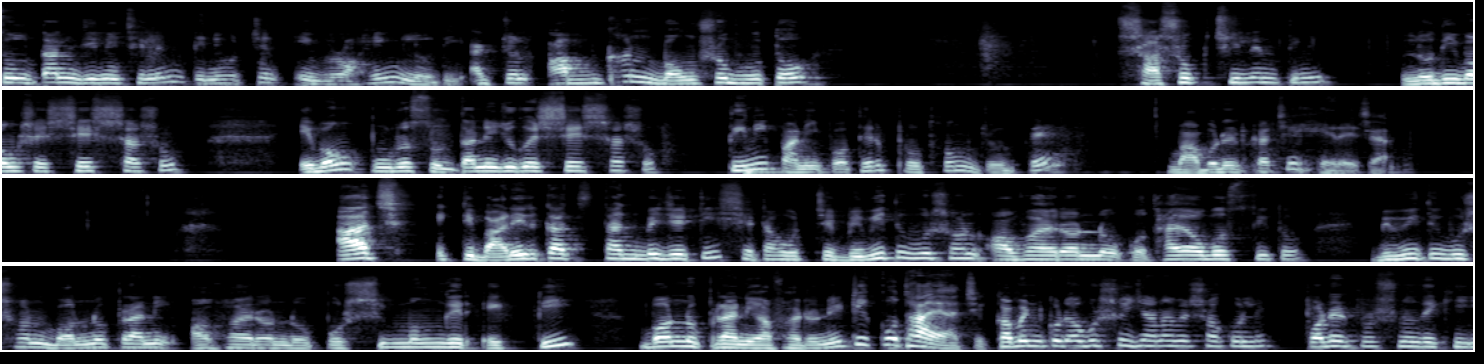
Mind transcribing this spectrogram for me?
সুলতান যিনি ছিলেন, তিনি হচ্ছেন ইব্রাহিম লোদি। একজন আফগান বংশভূত শাসক ছিলেন তিনি, লোদি বংশের শেষ শাসক এবং পুরো সুলতানি যুগের শেষ শাসক। তিনি পানিপথের প্রথম যুদ্ধে বাবরের কাছে হেরে যান। আজ একটি বাড়ির কাজ থাকবে যেটি, সেটা হচ্ছে বিভূতিভূষণ অভয়ারণ্য কোথায় অবস্থিত? বিভূতিভূষণ বন্যপ্রাণী অভয়ারণ্য পশ্চিমবঙ্গের একটি বন্যপ্রাণী অভয়ারণ্য। এটি কোথায় আছে? কমেন্ট করে অবশ্যই জানাবে সকলে। পরের প্রশ্ন দেখি,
